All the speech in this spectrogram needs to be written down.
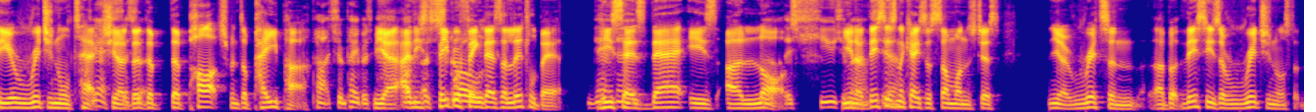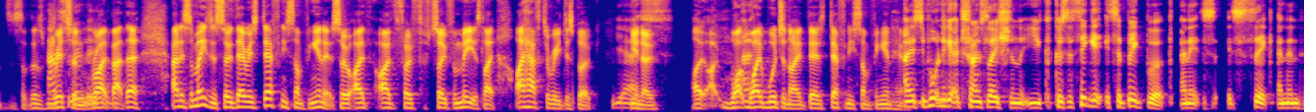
The original text Yes, you know the, the the parchment or paper parchment papers. yeah and of- he's, of people think there's a little bit Yeah, he no. says there is a lot There's huge. you know this yeah. isn't a case of someone's just you know written uh, but this is original stuff so there's written right yeah. back there and it's amazing so there is definitely something in it so i've, I've so so for me it's like i have to read this book you know Yes. I, I, why, why wouldn't i? There's definitely something in here. And it's important to get a translation that you because the thing it's a big book and it's it's thick. And then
